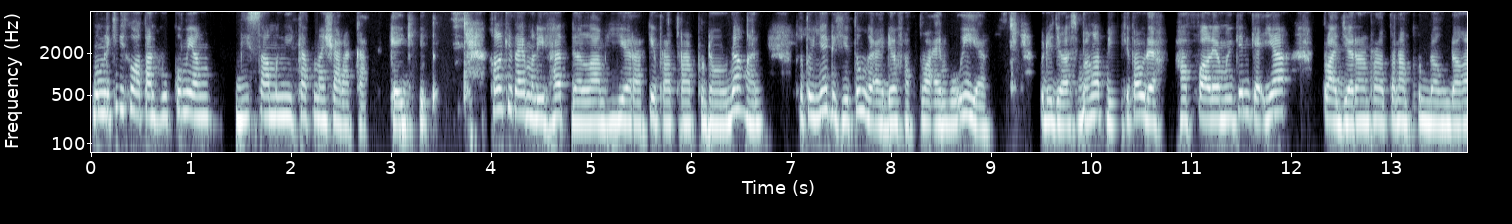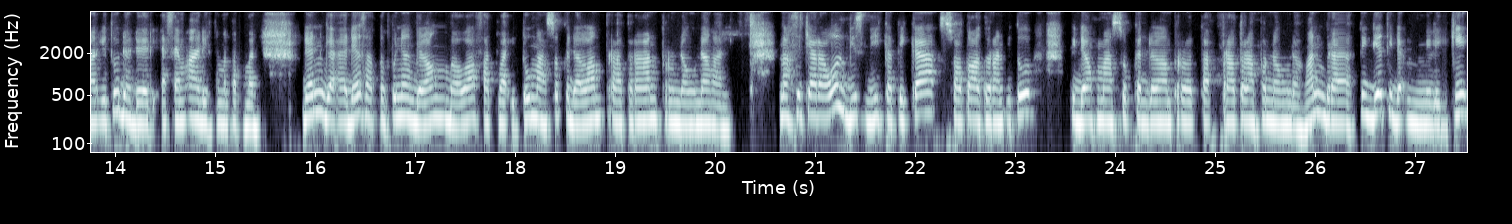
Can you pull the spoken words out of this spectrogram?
memiliki kekuatan hukum yang bisa mengikat masyarakat kayak gitu. Kalau kita melihat dalam hierarki peraturan perundang-undangan, tentunya di situ nggak ada fatwa MUI ya. Udah jelas banget nih, kita udah hafal ya mungkin kayaknya pelajaran peraturan perundang-undangan itu udah dari SMA deh teman-teman. Dan nggak ada satupun yang bilang bahwa fatwa itu masuk ke dalam peraturan perundang-undangan. Nah, secara logis nih, ketika suatu aturan itu tidak masuk ke dalam peraturan perundang-undangan, berarti dia tidak memiliki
